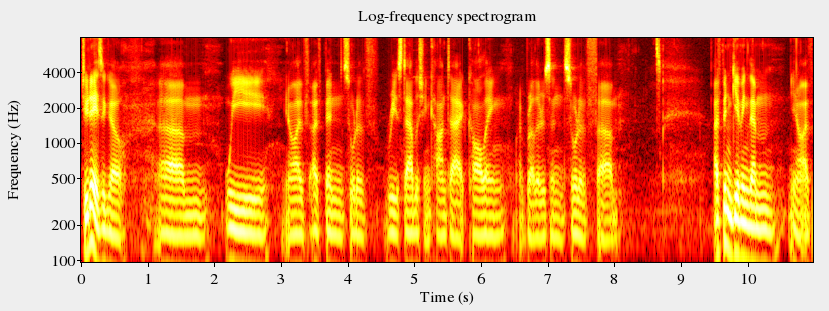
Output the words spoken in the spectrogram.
two days ago. Um, we, you know, I've I've been sort of reestablishing contact, calling my brothers, and sort of. Um, I've been giving them, you know, I've,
